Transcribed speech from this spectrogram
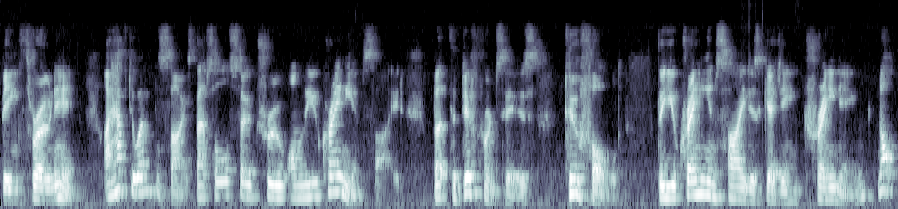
being thrown in. I have to emphasise that's also true on the Ukrainian side, but the difference is twofold. The Ukrainian side is getting training, not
